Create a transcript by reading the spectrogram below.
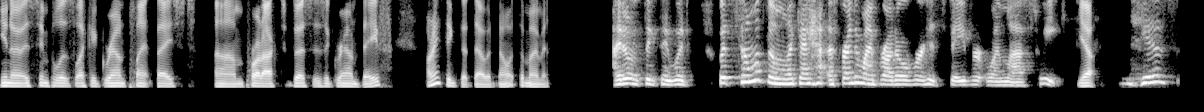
you know, as simple as like a ground plant based um, product versus a ground beef, I don't think that they would know at the moment. I don't think they would. But some of them, like I had a friend of mine brought over his favorite one last week. Yeah. His,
